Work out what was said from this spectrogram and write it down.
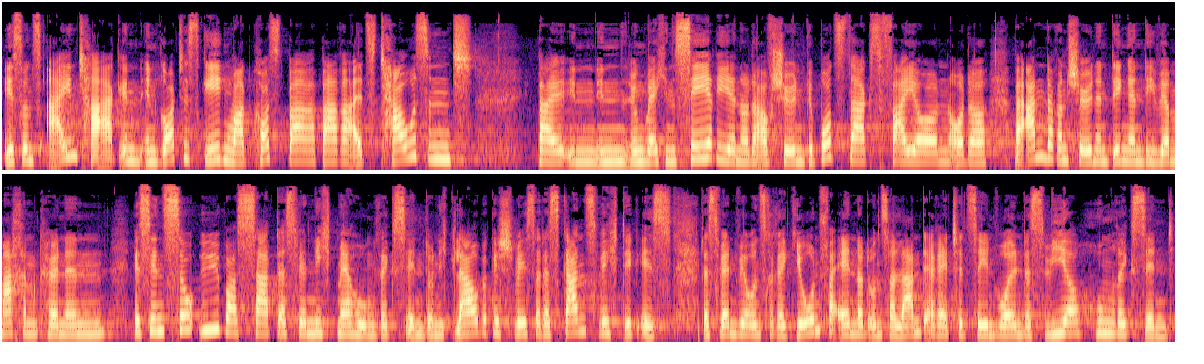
Ist uns ein Tag in, in Gottes Gegenwart kostbarer als tausend bei, in, in irgendwelchen Serien oder auf schönen Geburtstagsfeiern oder bei anderen schönen Dingen, die wir machen können. Wir sind so übersatt, dass wir nicht mehr hungrig sind. Und ich glaube, Geschwister, dass ganz wichtig ist, dass wenn wir unsere Region verändert, unser Land errettet sehen wollen, dass wir hungrig sind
